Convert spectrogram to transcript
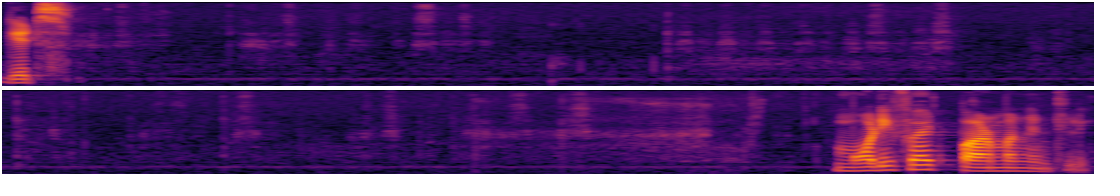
gets modified permanently.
